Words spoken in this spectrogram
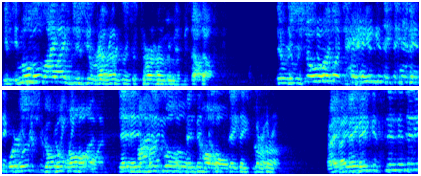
It's most likely just a reference to Pergamum itself. There was so much pagan satanic worship going on that it might as well have been called Satan's throne. Right? Vegas, Sin City,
